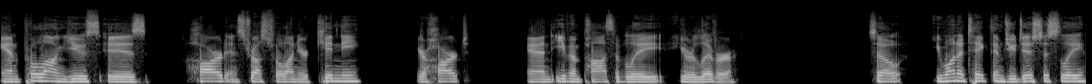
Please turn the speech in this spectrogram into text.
And prolonged use is hard and stressful on your kidney, your heart, and even possibly your liver. So you want to take them judiciously.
